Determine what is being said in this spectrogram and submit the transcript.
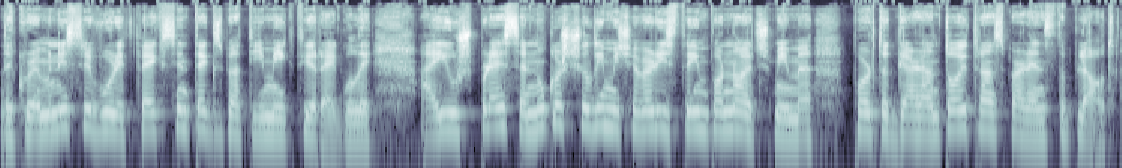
dhe kryeministri vuri theksin tek zbatimi i këtij rregulli. Ai u shpreh se nuk është qëllimi i qeverisë të imponojë çmime, por të garantojë transparencë të plotë.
